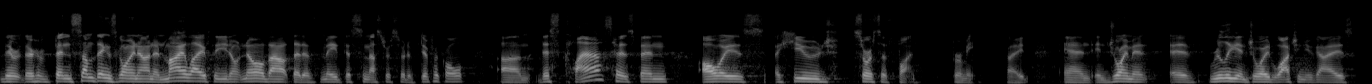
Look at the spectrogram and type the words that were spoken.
there, there have been some things going on in my life that you don't know about that have made this semester sort of difficult. Um, this class has been always a huge source of fun for me, right? And enjoyment. I've really enjoyed watching you guys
